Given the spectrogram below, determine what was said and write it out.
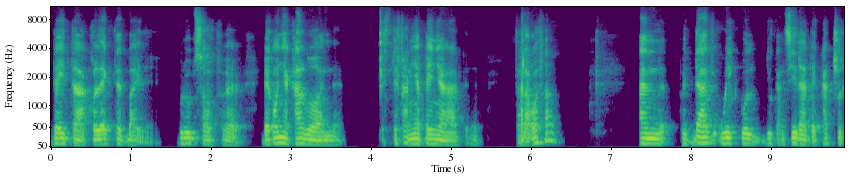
data collected by the groups of uh, Calvo and Stefania Peña at Zaragoza. And with that, we could, you can see that the capture,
